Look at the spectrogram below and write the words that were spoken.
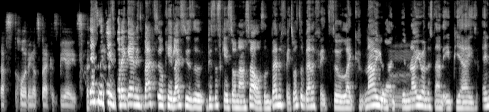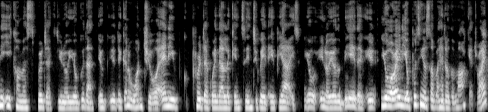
that's holding us back as BAs. yes, it is. But again, it's back to okay. Let's use the business case on ourselves and benefits. What's the benefit? So, like now you are mm. now you understand APIs. Any e-commerce project, you know, you're good at. You're, you're, they're going to want you, or any project where they're looking to integrate APIs. You you know, you're the BA that you you already you're putting yourself ahead of the market, right?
